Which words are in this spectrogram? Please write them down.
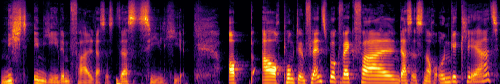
nicht in jedem Fall. Das ist das Ziel hier. Ob auch Punkte in Flensburg wegfallen, das ist noch ungeklärt.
